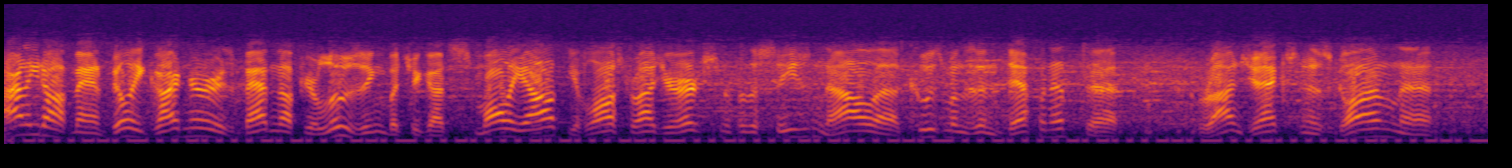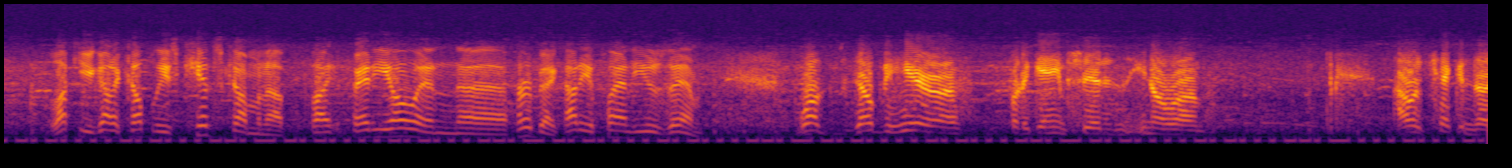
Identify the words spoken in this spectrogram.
Our leadoff man, Billy Gardner, is bad enough you're losing, but you got Smalley out. You've lost Roger Erickson for the season. Now uh, Koosman's indefinite. Ron Jackson is gone. Uh, lucky you got a couple of these kids coming up, Faedo and uh, Hrbek. How do you plan to use them? Well, they'll be here uh, for the game, Sid. And you know, um, I was checking uh,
